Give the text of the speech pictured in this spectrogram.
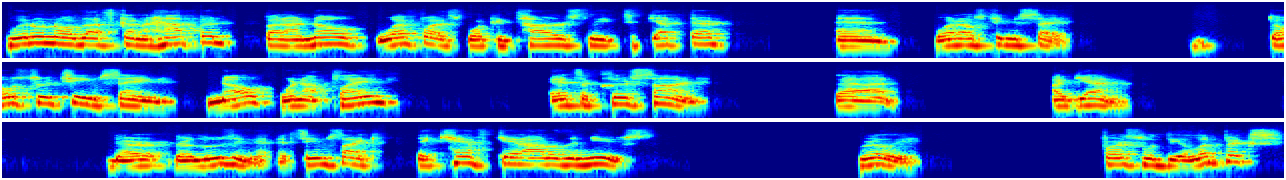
we don't know if that's going to happen, but I know UEFA is working tirelessly to get there. And what else can you say? Those three teams saying, no, we're not playing, it's a clear sign that again, they're they're losing it. It seems like they can't get out of the news. Really. First with the Olympics,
